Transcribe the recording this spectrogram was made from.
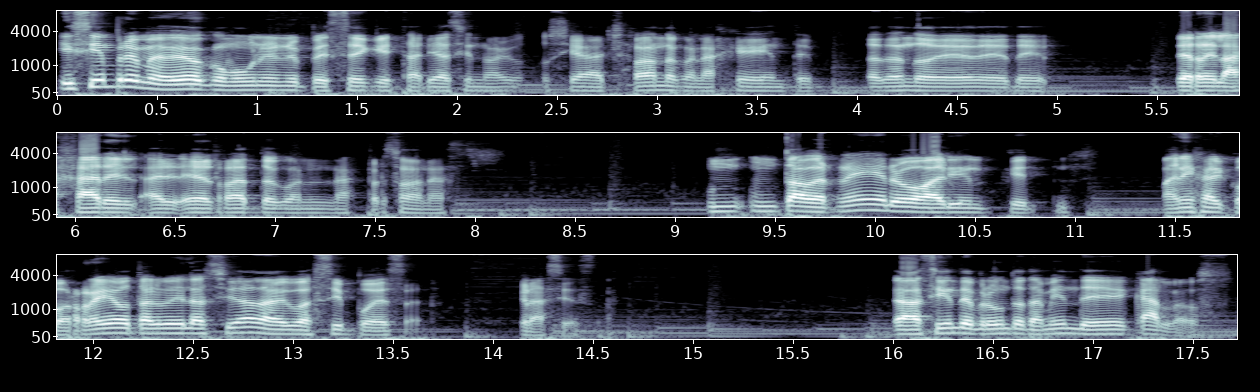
Y siempre me veo como un NPC que estaría haciendo algo social, charlando con la gente, tratando de, relajar el, el, rato con las personas. Un, un tabernero, alguien que maneja el correo tal vez de la ciudad, algo así puede ser. Gracias. La siguiente pregunta también de Carlos.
